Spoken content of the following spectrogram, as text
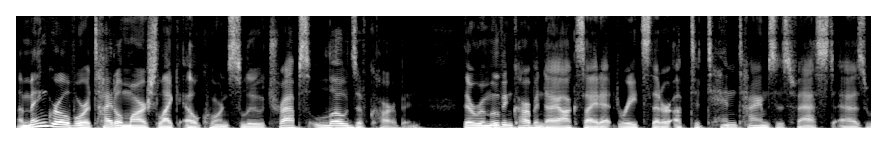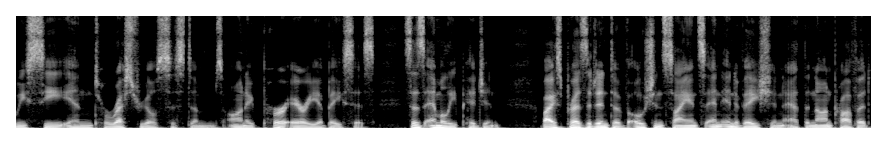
A mangrove or a tidal marsh like Elkhorn Slough traps loads of carbon, they're removing carbon dioxide at rates that are up to 10 times as fast as we see in terrestrial systems on a per area basis, says Emily Pidgeon, Vice President of Ocean Science and Innovation at the nonprofit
